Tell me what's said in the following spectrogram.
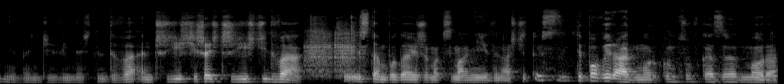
nie będzie widać. Ten 2N36, 32. To jest tam bodajże maksymalnie 11. To jest typowy Radmor, końcówka z Radmora.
